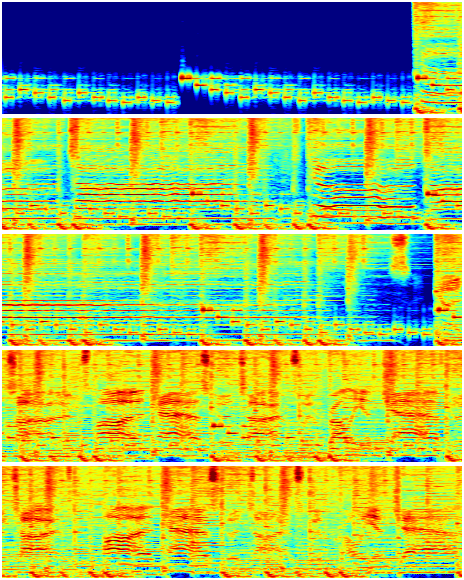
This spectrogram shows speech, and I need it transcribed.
Good times, good times. Good times podcast, good times with Crawley and Jeff. Good times podcast, good times with Crawley and.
